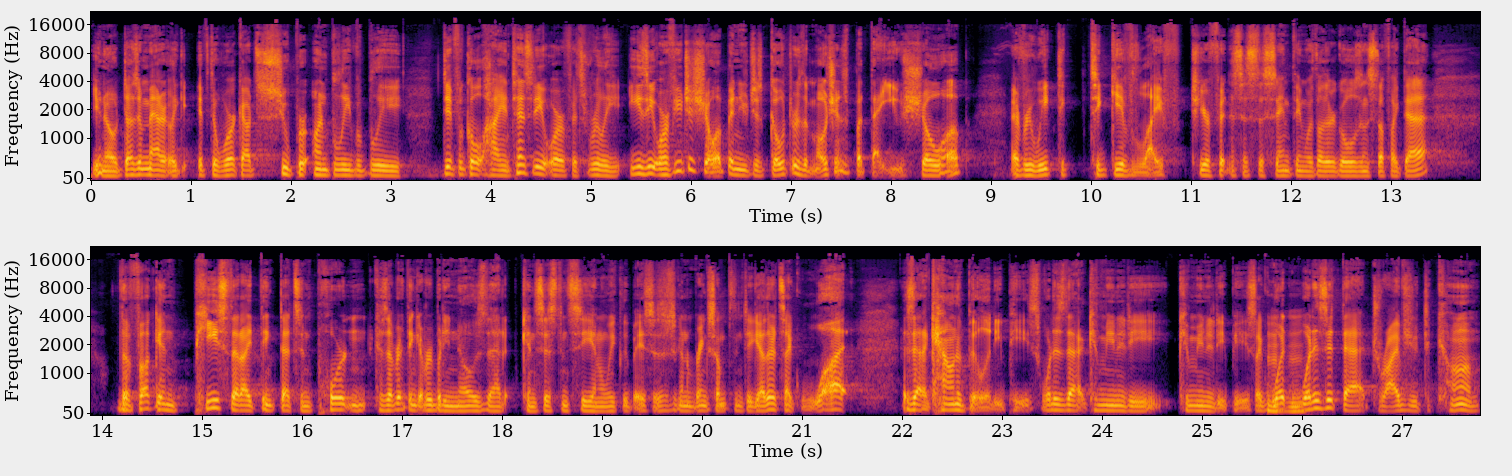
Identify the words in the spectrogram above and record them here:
You know, doesn't matter. Like if the workout's super unbelievably difficult, high intensity, or if it's really easy, or if you just show up and you just go through the motions, but that you show up every week to, to give life to your fitness. It's the same thing with other goals and stuff like that. The fucking piece that I think that's important, because I think everybody knows that consistency on a weekly basis is going to bring something together. It's like, what is that accountability piece? What is that community, community piece? Like, mm-hmm. what, what is it that drives you to come?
